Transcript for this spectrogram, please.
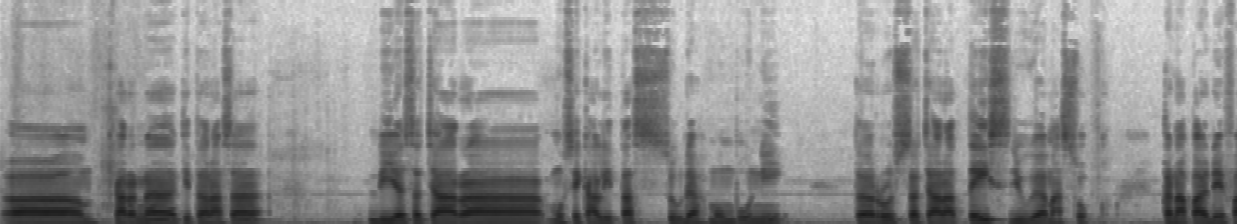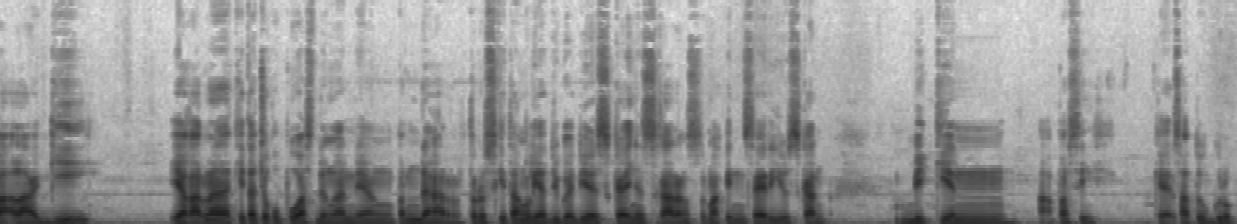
Em, karena kita rasa dia secara musikalitas sudah mumpuni terus secara taste juga masuk. Kenapa Deva lagi? Ya karena kita cukup puas dengan yang pendar. Terus kita ngelihat juga dia kayaknya sekarang semakin serius kan. Bikin apa sih kayak satu grup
